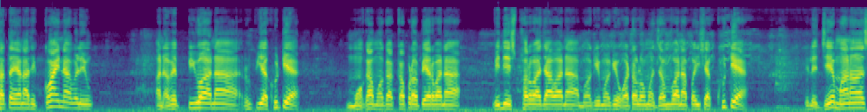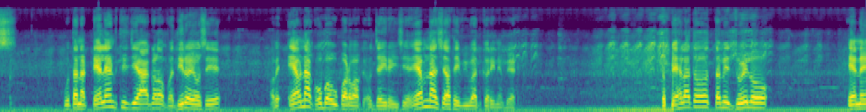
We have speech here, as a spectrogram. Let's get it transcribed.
છતાંય એનાથી કોઈ ના વળ્યું. અને હવે પીવાના રૂપિયા ખૂટ્યા. મોંઘા મોંઘા કપડાં પહેરવાના વિદેશ ફરવા જવાના, મોંઘી મોંઘી હોટલોમાં જમવાના પૈસા ખૂટ્યા. એટલે જે માણસ પોતાના ટેલેન્ટથી જે આગળ વધી રહ્યો છે, હવે એમના ખોબા ઉપાડવા જઈ રહી છે, એમના સાથે વિવાદ કરીને બેઠ. તો પહેલાં તો તમે જોઈ લો એને,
